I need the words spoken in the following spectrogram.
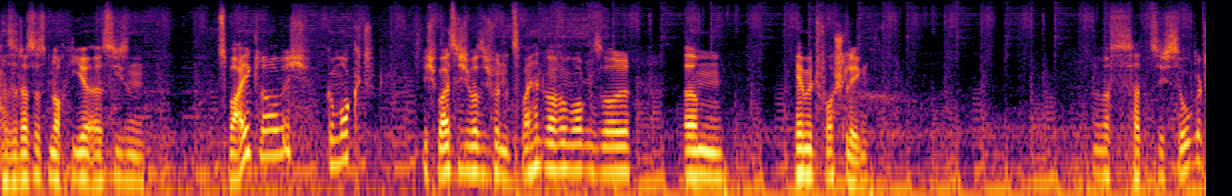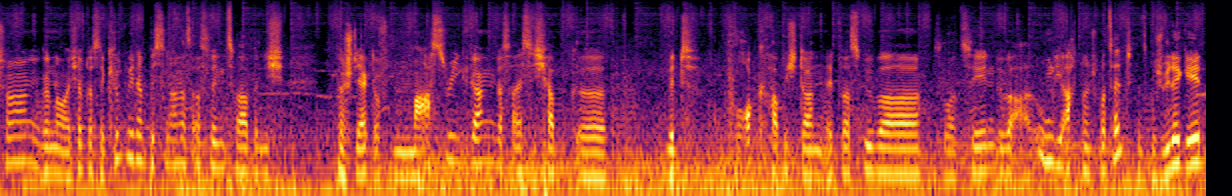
Also das ist noch hier äh, Season 2, glaube ich, gemockt. Ich weiß nicht, was ich für eine Zweihandwaffe morgen soll. Ähm, eher mit Vorschlägen. Was hat sich so getan? Genau, ich habe das Equipment wieder ein bisschen anders auslegen. Zwar bin ich verstärkt auf Mastery gegangen. Das heißt, ich habe äh, mit Proc habe ich dann etwas über so 10, über um die 98 Prozent. Jetzt muss ich wieder gehen.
